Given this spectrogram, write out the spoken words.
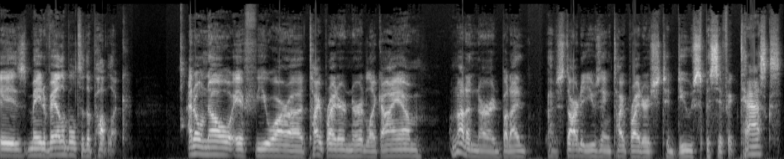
is made available to the public. I don't know if you are a typewriter nerd like I am. I'm not a nerd, but I have started using typewriters to do specific tasks.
